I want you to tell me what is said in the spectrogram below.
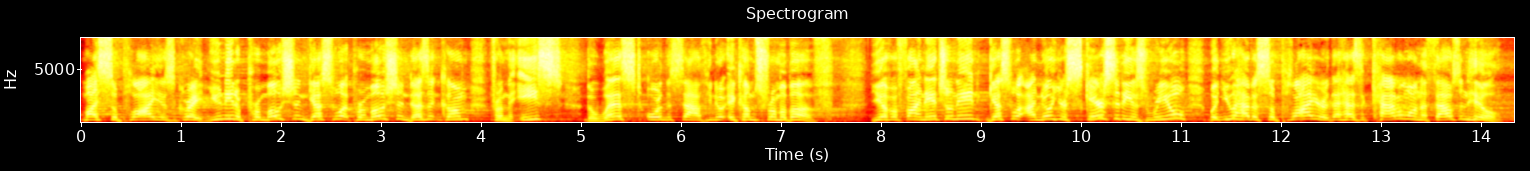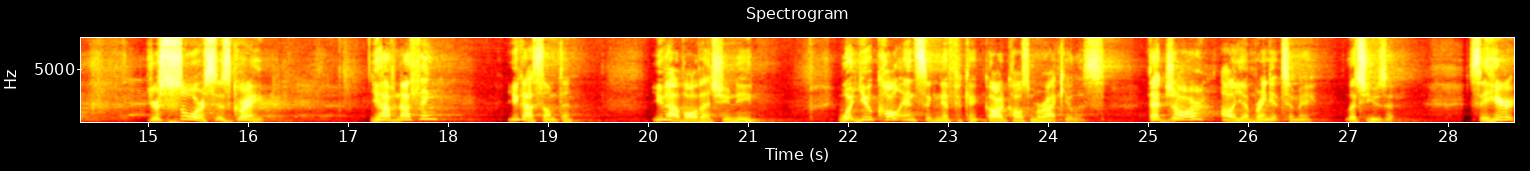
My supply is great. You need a promotion. Guess what? Promotion doesn't come from the east, the west, or the south. You know, it comes from above. You have a financial need? Guess what? I know your scarcity is real, but you have a supplier that has a cattle on a thousand hill. Your source is great. You have nothing? You got something. You have all that you need. What you call insignificant, God calls miraculous. That jar, oh yeah, bring it to me. Let's use it. See, here,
